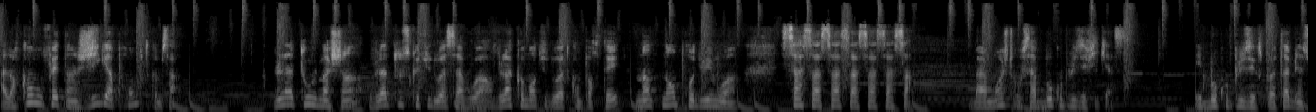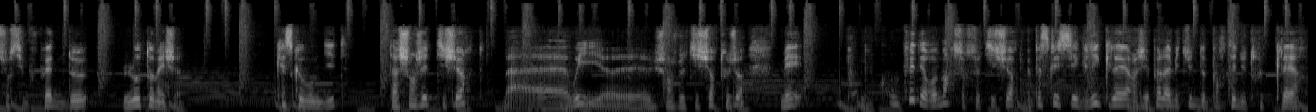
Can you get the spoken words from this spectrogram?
Alors quand vous faites un giga prompt comme ça, voilà tout le machin, voilà tout ce que tu dois savoir, voilà comment tu dois te comporter. Maintenant, produis-moi ça, ça, ça, ça, ça, ça, ça. Bah moi, je trouve ça beaucoup plus efficace et beaucoup plus exploitable, bien sûr, si vous faites de l'automation. Qu'est-ce que vous me dites? T'as changé de t-shirt? Bah oui, euh, change de t-shirt toujours. Mais on fait des remarques sur ce t-shirt parce que c'est gris clair. J'ai pas l'habitude de porter du truc clair.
